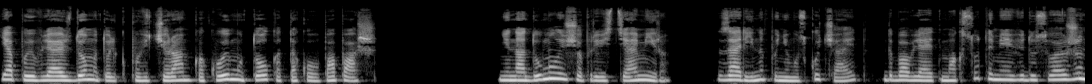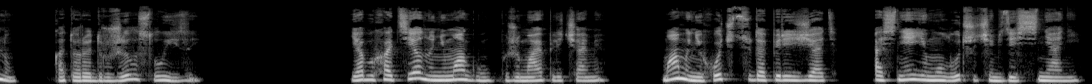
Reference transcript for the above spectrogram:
Я появляюсь дома только по вечерам, какой ему толк от такого папаши? Не надумал еще привести Амира. Зарина по нему скучает, добавляет Максут, имея в виду свою жену, которая дружила с Луизой. Я бы хотел, но не могу, пожимая плечами. Мама не хочет сюда переезжать, а с ней ему лучше, чем здесь с няней.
